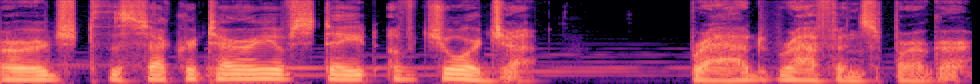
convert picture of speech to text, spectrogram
urged the Secretary of State of Georgia, Brad Raffensperger,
